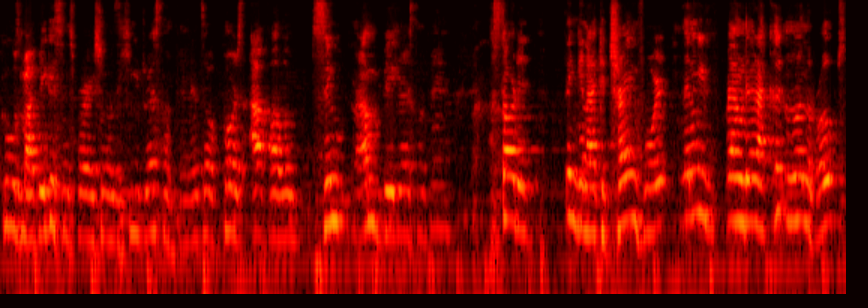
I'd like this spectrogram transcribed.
who was my biggest inspiration, was a huge wrestling fan. And so, of course, I followed suit. I'm a big wrestling fan. I started thinking I could train for it. Then we found out I couldn't run the ropes,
